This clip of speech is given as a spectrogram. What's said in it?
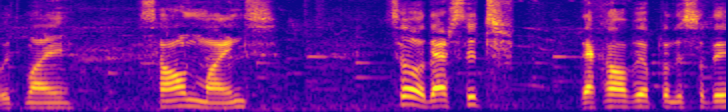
with my sound minds so that's it দেখা হবে আপনাদের সাথে।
